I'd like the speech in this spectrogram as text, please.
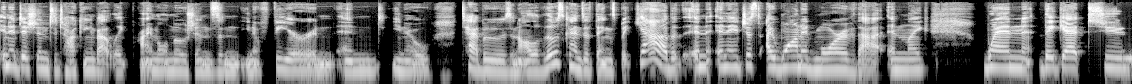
in addition to talking about like primal emotions and, you know, fear and, and, you know, taboos and all of those kinds of things. But yeah, but, and, and it just, I wanted more of that. And like when they get to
